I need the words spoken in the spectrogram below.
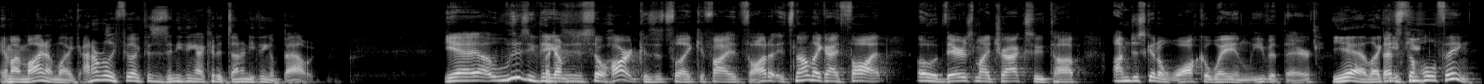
in my mind, I'm like, I don't really feel like this is anything I could have done anything about. Yeah, losing things Like, is just so hard because it's like if I thought it's not like I thought, oh, there's my tracksuit top. I'm just gonna walk away and leave it there. Yeah, like That's the you, whole thing.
